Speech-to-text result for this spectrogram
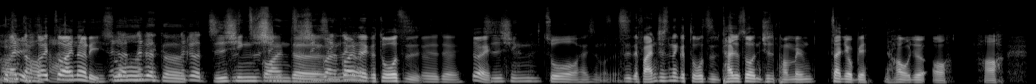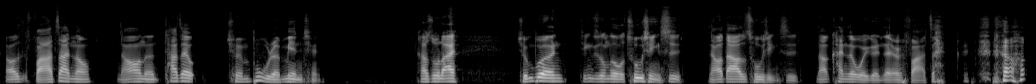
会坐在那里？你，说那个那个那个执行行官的执行官的一个桌子，对对对对，执行桌还是什么的，是的，反正就是那个桌子，他就说你去旁边站右边，然后我就哦好，然后罚站哦，然后呢他在全部人面前，他说来，全部人停止动作，出寝室，然后大家都出寝室，然后看着我一个人在那罚站，然后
